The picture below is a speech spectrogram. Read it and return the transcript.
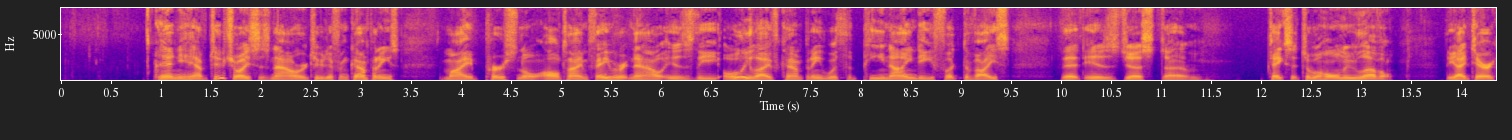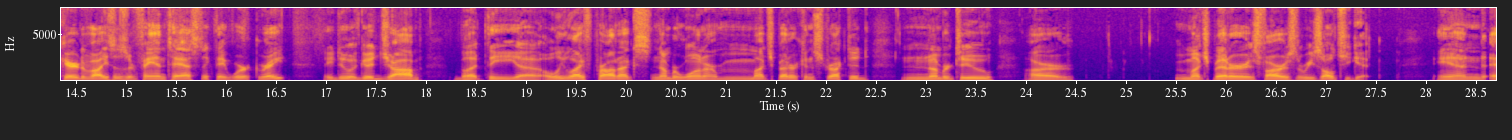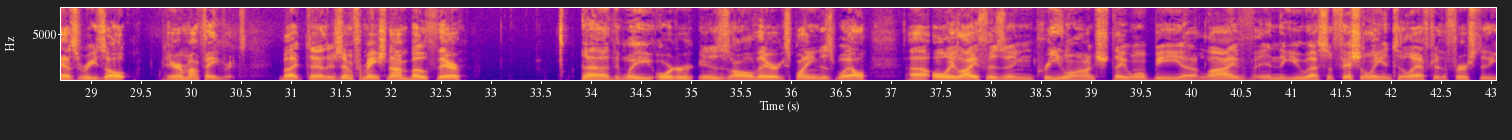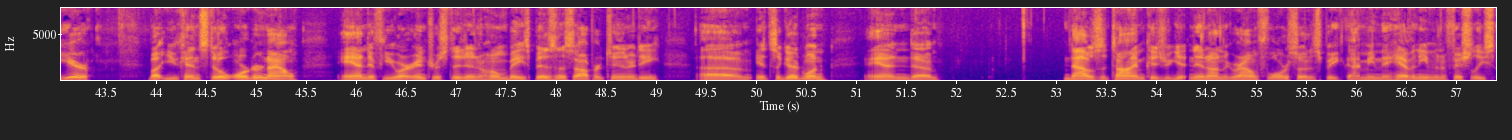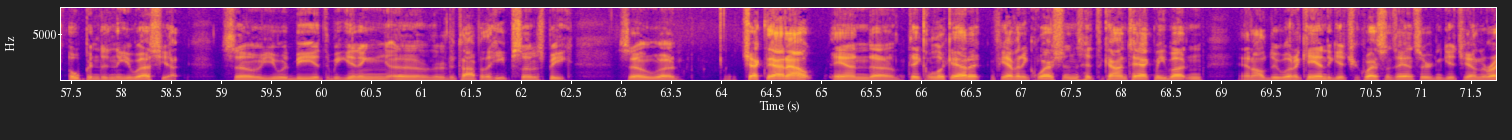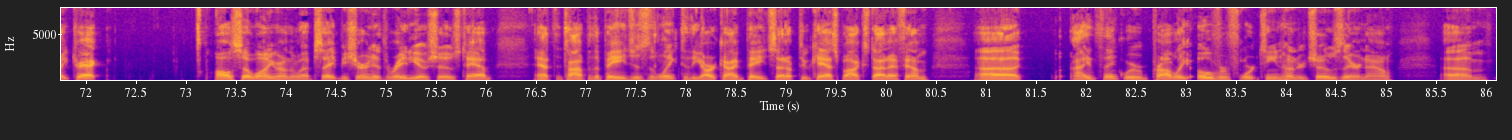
And you have two choices now, or two different companies. My personal all time favorite now is the OliLife company with the P90 foot device that is just um, takes it to a whole new level. The iTeracare devices are fantastic. They work great. They do a good job. But the uh, OliLife products, number one, are much better constructed. Number two, are much better as far as the results you get. And as a result, they're my favorites. But uh, there's information on both there. Uh, the way you order is all there explained as well. Uh, OliLife is in pre launch. They won't be uh, live in the U.S. officially until after the first of the year, but you can still order now. And if you are interested in a home based business opportunity, um, it's a good one. And uh, now's the time because you're getting in on the ground floor, so to speak. I mean, they haven't even officially opened in the U.S. yet. So you would be at the beginning uh, or the top of the heap, so to speak. So uh, check that out and uh, take a look at it. If you have any questions, hit the contact me button, and I'll do what I can to get your questions answered and get you on the right track. Also, while you're on the website, be sure and hit the radio shows tab. At the top of the page is the link to the archive page set up through castbox.fm. Uh, I think we're probably over 1,400 shows there now. Um,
